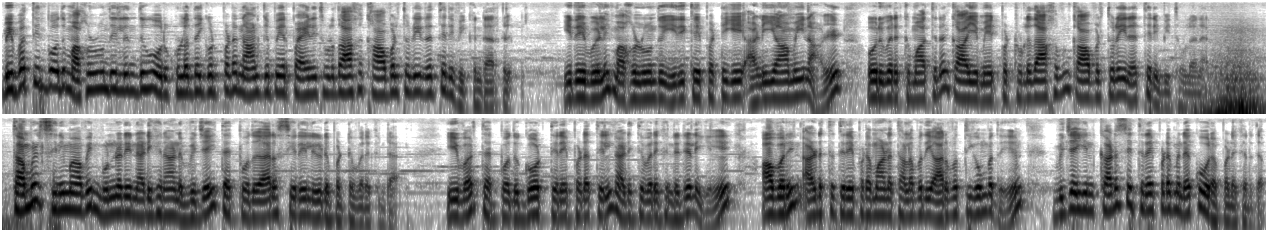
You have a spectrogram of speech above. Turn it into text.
விபத்தின் போது மகளுந்திலிருந்து ஒரு குழந்தை உட்பட நான்கு பேர் பயணித்துள்ளதாக காவல்துறையினர் தெரிவிக்கின்றார்கள். இதேவேளை மகளூந்து இருக்கைப்பட்டியை அணியாமையினால் ஒருவருக்கு மாத்திரம் காயம் ஏற்பட்டுள்ளதாகவும் காவல்துறையினர் தெரிவித்துள்ளனர். தமிழ் சினிமாவின் முன்னணி நடிகரான விஜய் தற்போது அரசியலில் ஈடுபட்டு வருகின்றார். இவர் தற்போது கோட் திரைப்படத்தில் நடித்து வருகின்ற நிலையில் அவரின் அடுத்த திரைப்படமான தளபதி அறுபத்தி ஒன்பது விஜயின் கடைசி திரைப்படம் என கூறப்படுகிறது.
